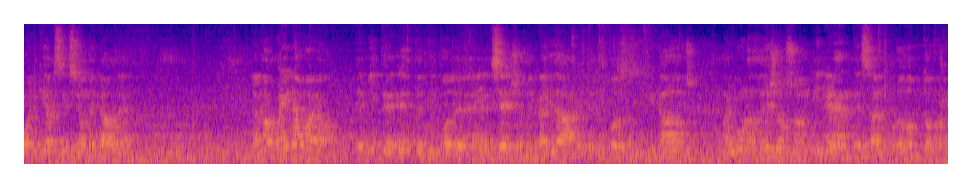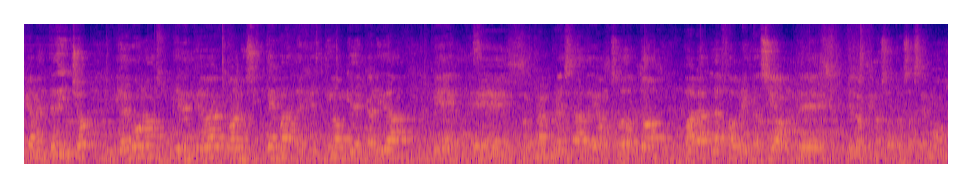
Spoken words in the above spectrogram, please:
cualquier sección de cable. La norma IRA, bueno, emite este tipo de sellos de calidad, este tipo de certificados. Algunos de ellos son inherentes al producto propiamente dicho y algunos tienen que ver con los sistemas de gestión y de calidad que eh, nuestra empresa, digamos, adoptó para la fabricación de, lo que nosotros hacemos,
